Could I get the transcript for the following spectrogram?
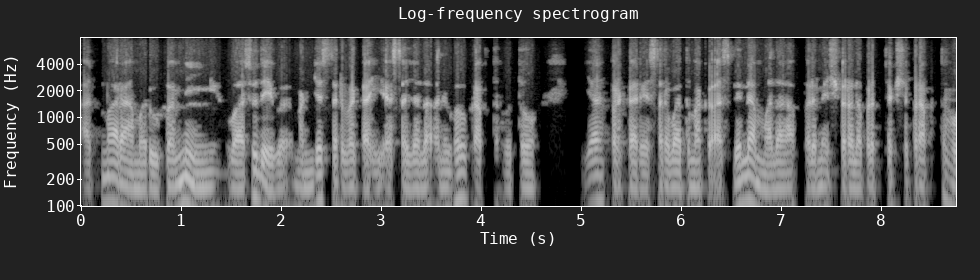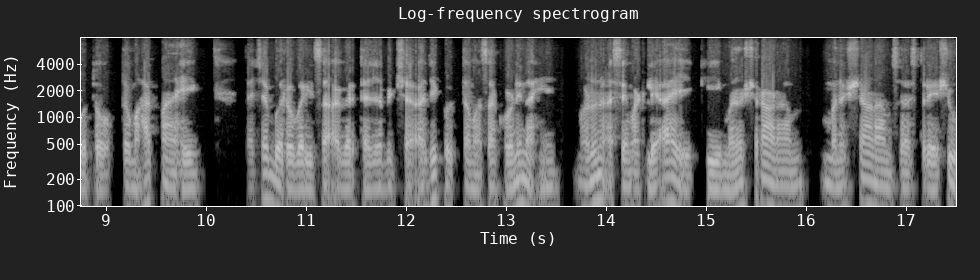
आत्मा रामरूप मी वासुदेव म्हणजे सर्व काही असा ज्याला अनुभव प्राप्त होतो. या प्रकारे सर्वात्मक असलेल्या मला परमेश्वराला प्रत्यक्ष प्राप्त होतो तो महात्मा आहे. त्याच्या बरोबरीचा अगर त्याच्यापेक्षा अधिक उत्तम असा कोणी नाही. म्हणून असे म्हटले आहे की मनुष्याणाम मनुष्याणाम सहस्त्रेषु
